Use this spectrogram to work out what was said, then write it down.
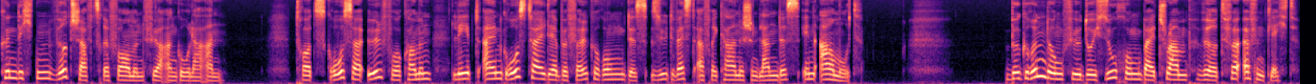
kündigten Wirtschaftsreformen für Angola an. Trotz großer Ölvorkommen lebt ein Großteil der Bevölkerung des südwestafrikanischen Landes in Armut. Begründung für Durchsuchung bei Trump wird veröffentlicht.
